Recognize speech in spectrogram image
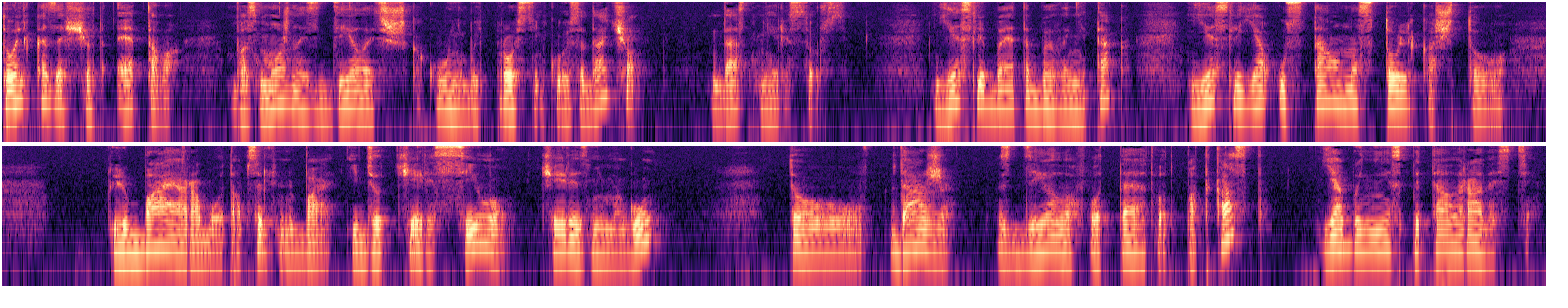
Только за счет этого возможность сделать какую-нибудь простенькую задачу даст мне ресурс. Если бы это было не так, если я устал настолько, что любая работа, абсолютно любая, идет через силу, через не могу, то даже сделав вот этот вот подкаст, я бы не испытал радости –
